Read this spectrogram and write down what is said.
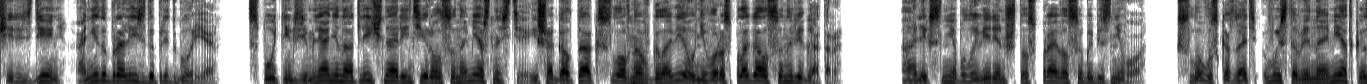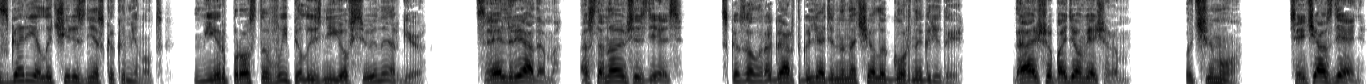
Через день они добрались до предгорья. Спутник землянина отлично ориентировался на местности и шагал так, словно в голове у него располагался навигатор. Алекс не был уверен, что справился бы без него. К слову сказать, выставленная метка сгорела через несколько минут. Мир просто выпил из нее всю энергию. «Цель рядом. Остановимся здесь», — сказал Рогард, глядя на начало горной гряды. «Дальше пойдем вечером». «Почему?» «Сейчас день.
